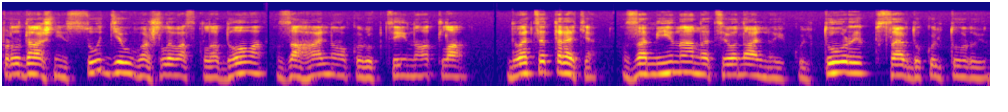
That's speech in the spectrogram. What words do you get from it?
Продажність суддів важлива складова загального корупційного тла. 23. Заміна національної культури псевдокультурою.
